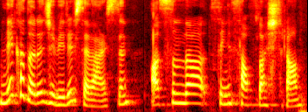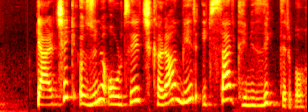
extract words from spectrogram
Ne kadar acı verirse versin, aslında seni saflaştıran, gerçek özünü ortaya çıkaran bir içsel temizliktir bu.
